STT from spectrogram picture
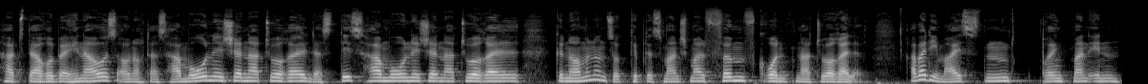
hat darüber hinaus auch noch das harmonische Naturell, das disharmonische Naturell genommen und so gibt es manchmal fünf Grundnaturelle. Aber die meisten bringt man in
